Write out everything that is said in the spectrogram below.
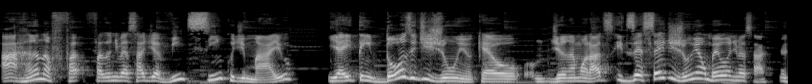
A Hannah fa- faz aniversário dia 25 de maio. E aí tem 12 de junho, que é o dia dos namorados. E 16 de junho é o meu aniversário.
